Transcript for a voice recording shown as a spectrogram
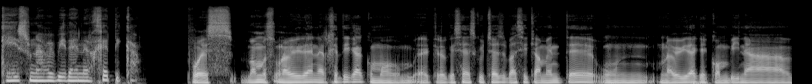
¿Qué es una bebida energética? Pues vamos, una bebida energética, como eh, creo que se ha escuchado, es básicamente una bebida que combina,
